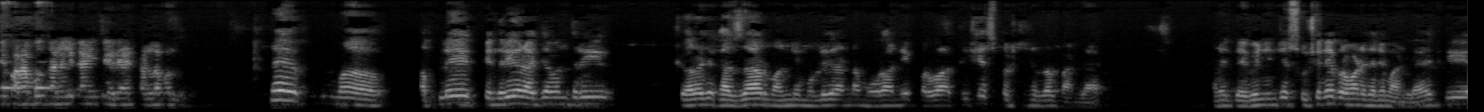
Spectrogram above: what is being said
जे पराभूत झालेले काही चेहरे आहेत त्यांना पण नाही आपले केंद्रीय राज्यमंत्री शहराचे खासदार माननीय मुरलीधरांना मोळांनी परवा अतिशय स्पष्ट शब्दात मांडला आहे. आणि देवेंजींच्या सूचनेप्रमाणे त्यांनी मांडलं आहे की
